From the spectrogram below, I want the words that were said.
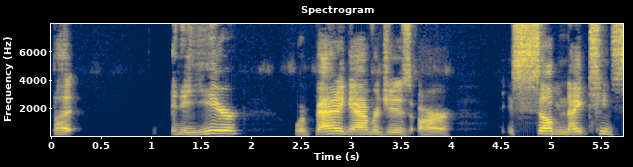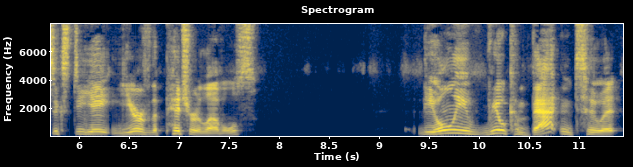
but in a year where batting averages are sub 1968 year of the pitcher levels, the only real combatant to it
